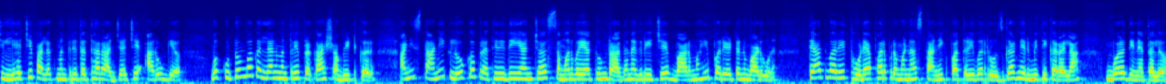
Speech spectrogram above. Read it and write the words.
जिल्ह्याचे पालकमंत्री तथा राज्याचे आरोग्य व कुटुंब कल्याण मंत्री प्रकाश आंबेडकर आणि स्थानिक लोकप्रतिनिधी यांच्या समन्वयातून राधानगरीचे बारमाही पर्यटन वाढवून त्याद्वारे थोड्याफार प्रमाणात स्थानिक पातळीवर रोजगार निर्मिती करायला बळ देण्यात आलं.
